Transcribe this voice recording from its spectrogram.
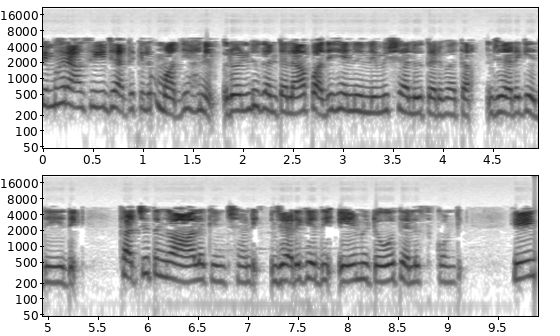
సింహరాశి జాతకులు మధ్యాహ్నం రెండు గంటల పదిహేను నిమిషాలు తర్వాత జరిగేది ఇది. ఖచ్చితంగా ఆలకించండి. జరిగేది ఏమిటో తెలుసుకోండి. ఏం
